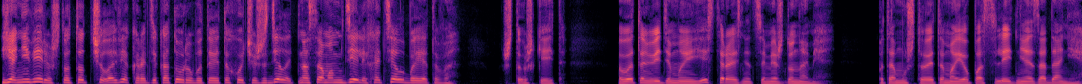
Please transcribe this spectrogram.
Я не верю, что тот человек, ради которого ты это хочешь сделать, на самом деле хотел бы этого. Что ж, Кейт, в этом, видимо, и есть разница между нами. Потому что это мое последнее задание.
